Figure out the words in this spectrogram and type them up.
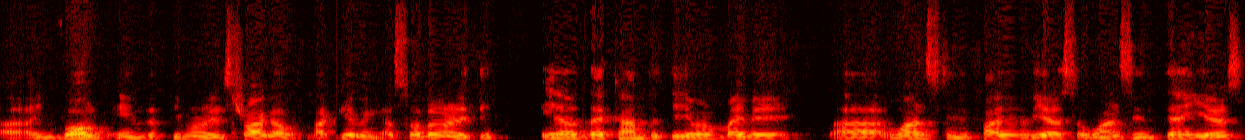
are involved in the Timorese struggle, like giving a solidarity, you know, they come to Timor maybe uh, once in five years or once in 10 years.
